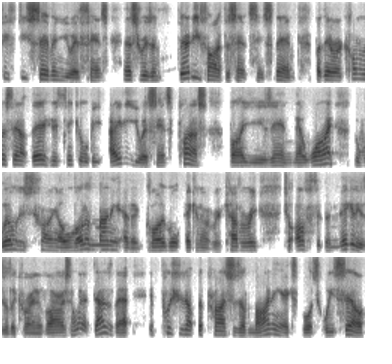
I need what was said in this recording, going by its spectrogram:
57 US cents and it's risen 35% since then, but there are economists out there who think it will be 80 US cents plus by year's end. Now, why? The world is throwing a lot of money at a global economic recovery to offset the negatives of the coronavirus. And when it does that, it pushes up the prices of mining exports we sell,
